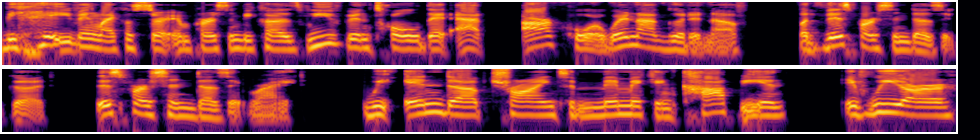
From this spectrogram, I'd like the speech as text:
behaving like a certain person because we've been told that at our core, we're not good enough, but this person does it good. This person does it right we end up trying to mimic and copy. And if we are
